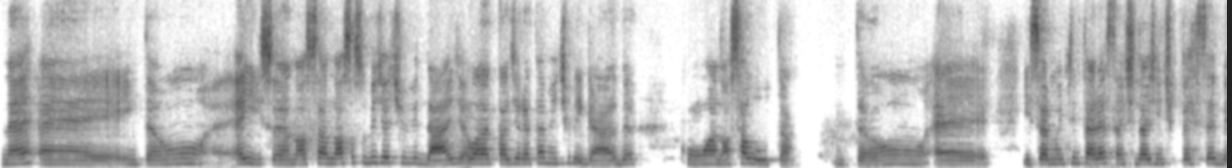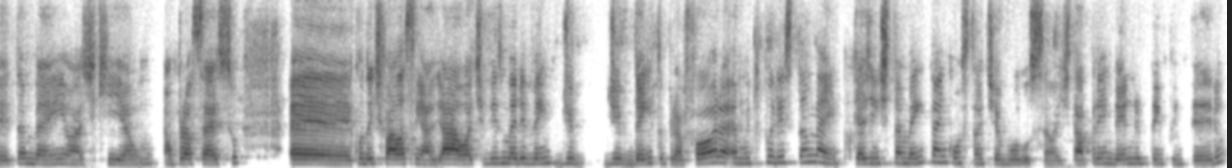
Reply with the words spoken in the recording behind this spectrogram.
né? É, então é isso, é a nossa nossa subjetividade, ela está diretamente ligada com a nossa luta. Então, é, isso é muito interessante da gente perceber também. Eu acho que é um, é um processo. É, quando a gente fala assim, ah, o ativismo ele vem de, de dentro para fora, é muito por isso também, porque a gente também está em constante evolução, a gente está aprendendo o tempo inteiro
